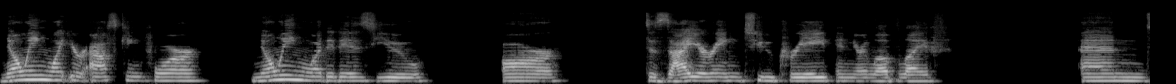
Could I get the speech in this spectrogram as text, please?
knowing what you're asking for, knowing what it is you are desiring to create in your love life. And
